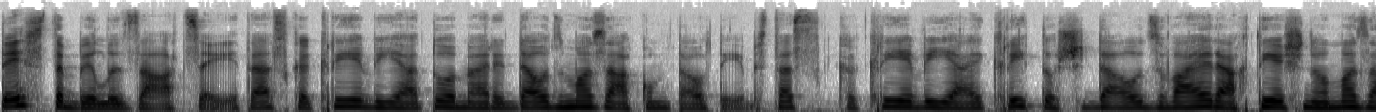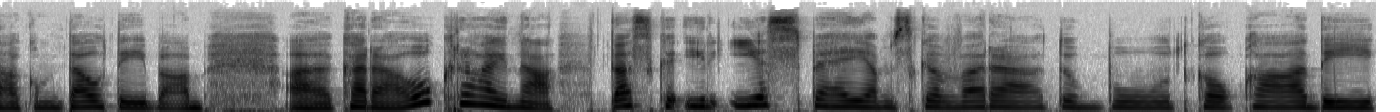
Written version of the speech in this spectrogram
destabilizācija, tas, ka Krievijā tomēr ir daudz mazākumtautības, tas, ka Krievijā ir krituši daudz vairāk tieši no mazākumtautībām karā Ukrainā, tas, ka ir iespējams, ka varētu būt kaut kādi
